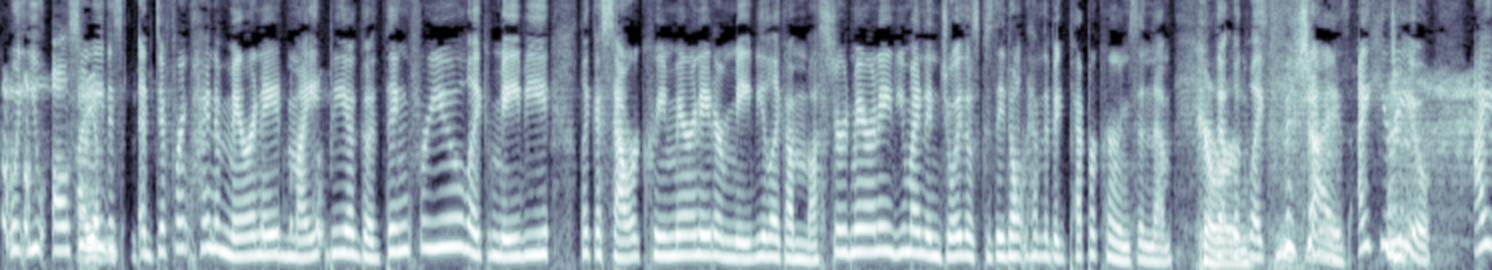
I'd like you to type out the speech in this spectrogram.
what you also I need am- is a different kind of marinade might be a good thing for you. Like maybe like a sour cream marinade or maybe like a mustard marinade. You might enjoy those because they don't have the big peppercorns in them that look like fish eyes. I hear you. I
